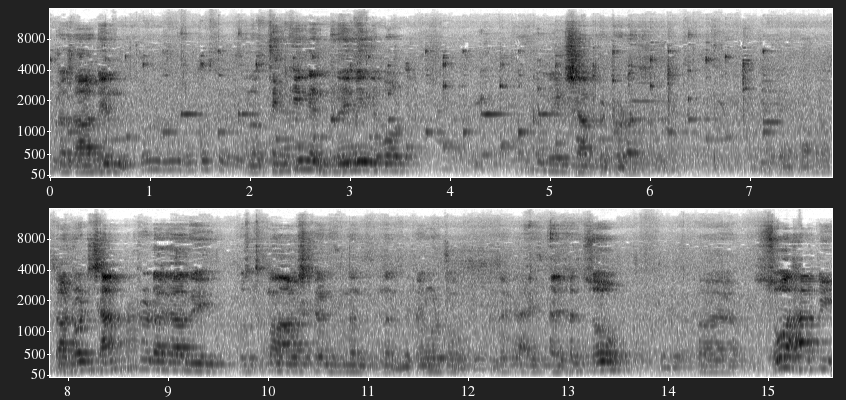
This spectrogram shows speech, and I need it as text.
because I been thinking and dreaming about to Pitroda Sam Pitroda so అటువంటి శ్యామ్ పిట్రోడా గారి పుస్తకం ఆవిష్కరణ పిలవటం so so happy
